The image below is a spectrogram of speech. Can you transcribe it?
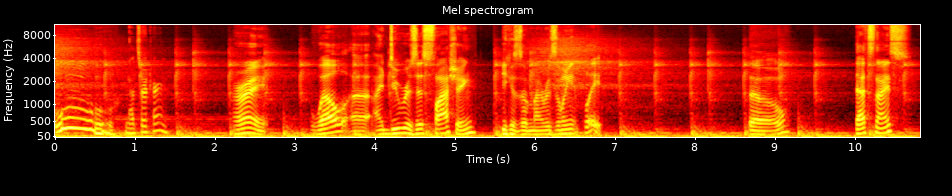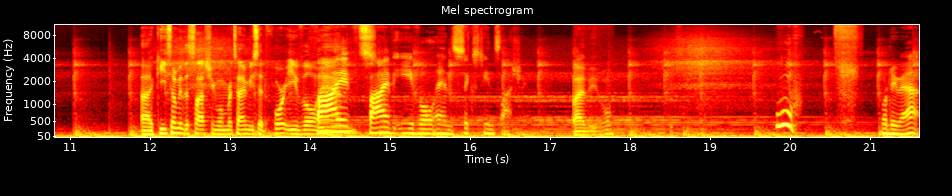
Ooh. That's her turn. All right. Well, uh, I do resist slashing because of my resilient plate. So that's nice. Uh, can you tell me the slashing one more time? You said four evil 5 and 5 evil and 16 slashing. Five evil. Woo. What are you at?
